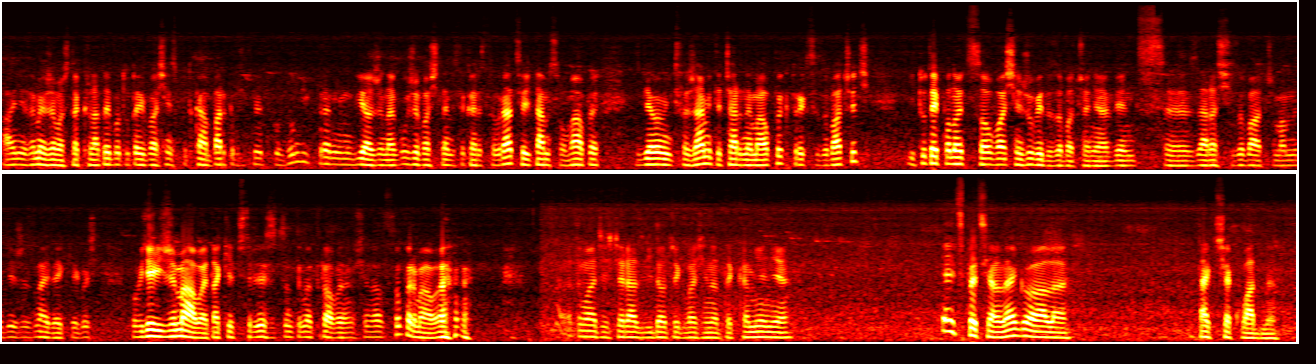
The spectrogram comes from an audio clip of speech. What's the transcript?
ale nie zamierzam aż tak latać, bo tutaj właśnie spotkałem parkę przyjaciółków dżungli, która mi mówiła, że na górze właśnie tam jest taka restauracja i tam są małpy z białymi twarzami, te czarne małpy, które chcę zobaczyć. I tutaj ponoć są właśnie żółwie do zobaczenia, więc e, zaraz się zobaczę. Mam nadzieję, że znajdę jakiegoś. Powiedzieli, że małe, takie 40 cm. Myślę, no super małe. Ale tu macie jeszcze raz widoczek właśnie na te kamienie. Nic specjalnego, ale tak czy jak ładne.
